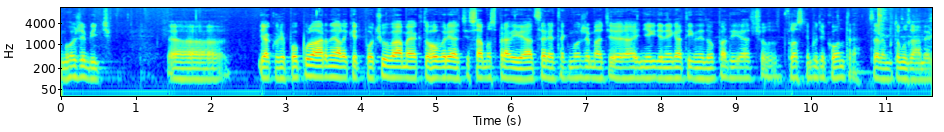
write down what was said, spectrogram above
môže byť uh, je akože populárne, ale keď počúvame, ak to hovoria tie samozpravy viaceré, tak môže mať e, aj niekde negatívne dopady a čo vlastne bude kontra celému tomu zámeru.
